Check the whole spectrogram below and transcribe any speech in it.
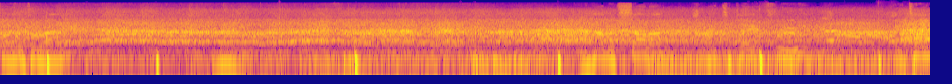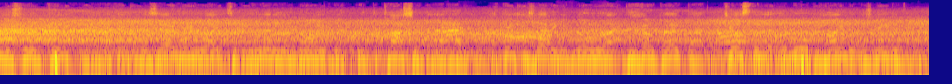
Rafael Varane. Nani. Mohamed Salah tried to play it through. He timed this one brilliantly, and I think he has every right to be a little annoyed with, with the passer there. I think he's letting him know right now about that. Just a little more behind it was needed.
